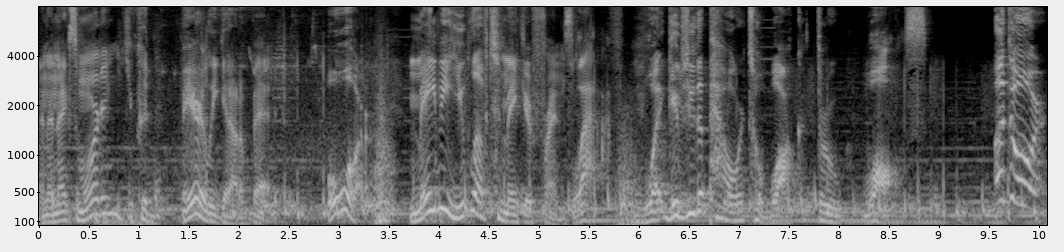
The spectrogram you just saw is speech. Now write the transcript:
And the next morning, you could barely get out of bed. Or maybe you love to make your friends laugh. What gives you the power to walk through walls? A door!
